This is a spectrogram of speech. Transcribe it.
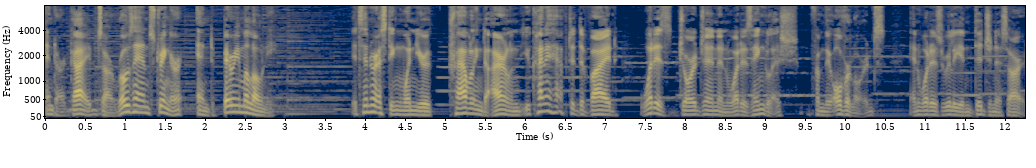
and our guides are Roseanne Stringer and Barry Maloney. It's interesting when you're traveling to Ireland, you kind of have to divide what is Georgian and what is English from the overlords and what is really indigenous art.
